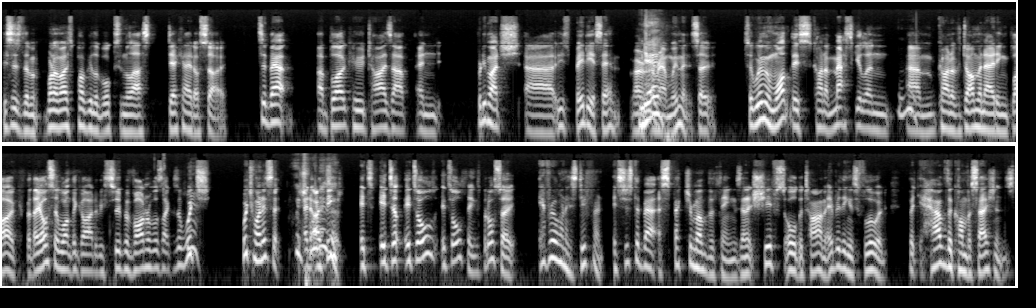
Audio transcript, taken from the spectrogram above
This is the one of the most popular books in the last decade or so. It's about a bloke who ties up and pretty much uh, is BDSM ar- Yeah. around women. So so women want this kind of masculine, um, kind of dominating bloke, but they also want the guy to be super vulnerable. It's like, so which which one is it? Which and one I is think it? it's it's it's all it's all things, but also everyone is different. It's just about a spectrum of the things, and it shifts all the time. Everything is fluid, but you have the conversations.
